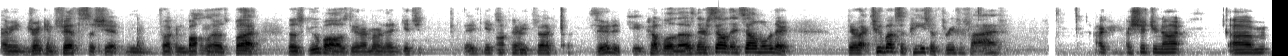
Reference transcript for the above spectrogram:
I mean, drinking fifths of shit and fucking bong loads. But those goo balls, dude, I remember they'd get you, they'd get you Okay. pretty fucking suited. Keep a couple of those. And they're selling, they'd sell them over there. They're like two bucks a piece or three for five. I, I shit you not. Um,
